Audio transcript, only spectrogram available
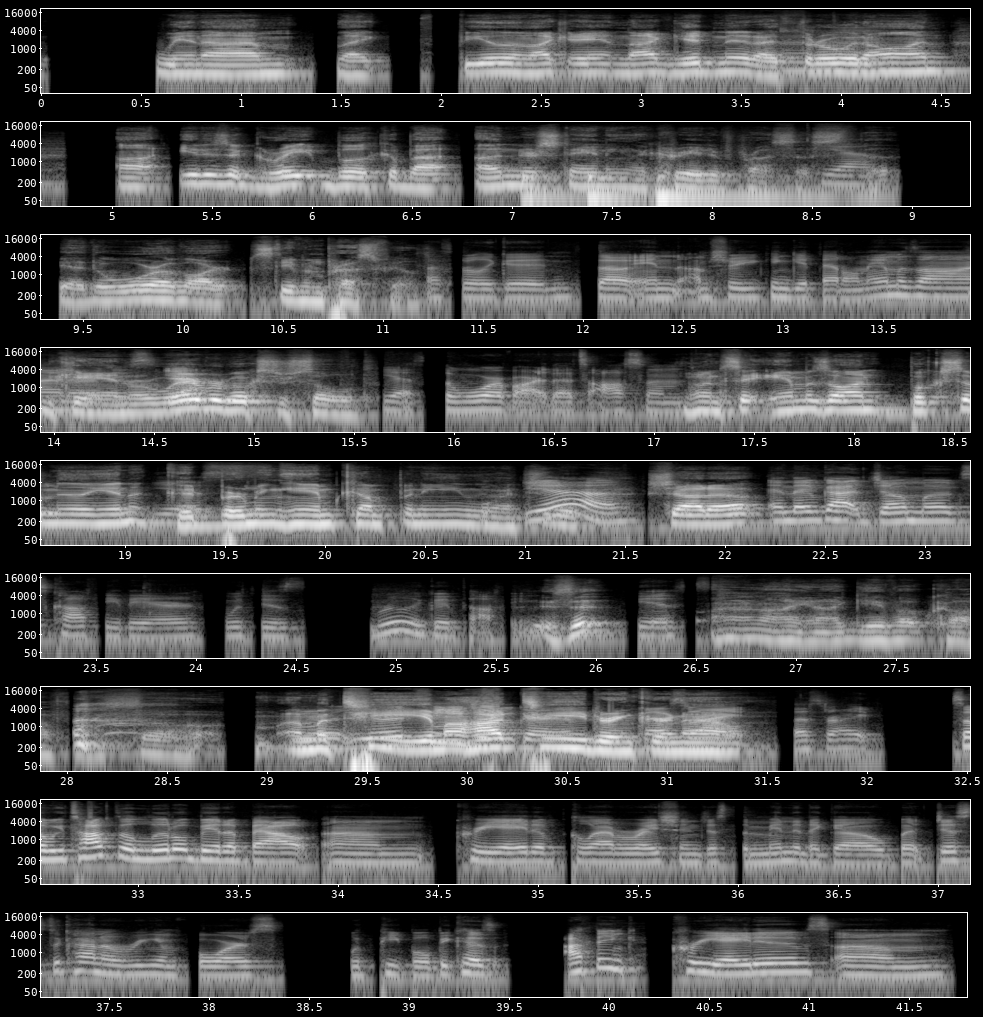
when I'm like feeling like I ain't not getting it, I throw it Mhm. on. Uh, it is a great book about understanding the creative process. Yeah. The- yeah, The War of Art, Steven Pressfield. That's really good. So, and I'm sure you can get that on Amazon. You can, just- or yeah. wherever books are sold. Yes, The War of Art. That's awesome. I want to say Amazon, Books a Million, a good Birmingham company. Yeah. Shout out. And they've got Joe Muggs coffee there, which is really good coffee. Is it? Yes. I don't know. I gave up coffee, so I'm You're- a tea. I'm a hot tea drinker That's now. Right. That's right. So we talked a little bit about um, creative collaboration just a minute ago, but just to kind of reinforce with people because I think creatives. Um,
